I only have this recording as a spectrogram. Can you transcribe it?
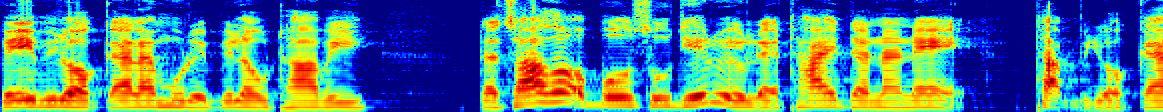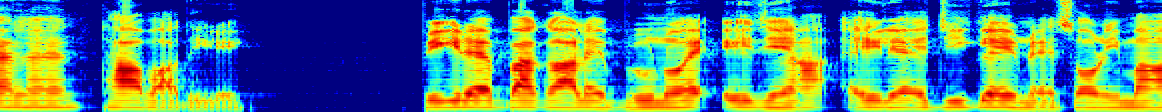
ပေးပြီးတော့ကမ်းလှမ်းမှုတွေပြုလုပ်ထားပြီးတခြားသောအပိုစုကြီးတွေကိုလည်းထိုက်တန်တန်နဲ့ထပ်ပြီးတော့ကမ်းလှမ်းထားပါသေးတယ်။ပြီးခဲ့တဲ့ဘက်ကလည်းဘရူနိုရဲ့အေဂျင့်ဟာအိုင်လက်အကြီးကိန်းနဲ့ဆော်ဒီမှာ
